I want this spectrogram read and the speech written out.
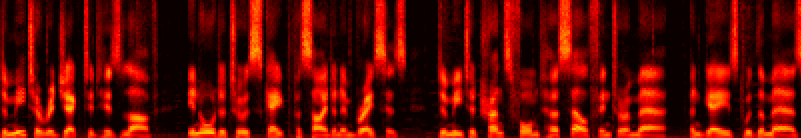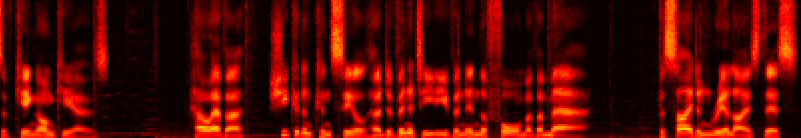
Demeter rejected his love, in order to escape Poseidon embraces, Demeter transformed herself into a mare, and gazed with the mares of King Onkeos. However, she couldn't conceal her divinity even in the form of a mare. Poseidon realized this,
